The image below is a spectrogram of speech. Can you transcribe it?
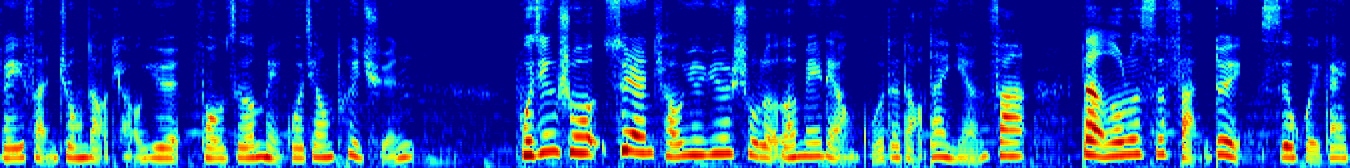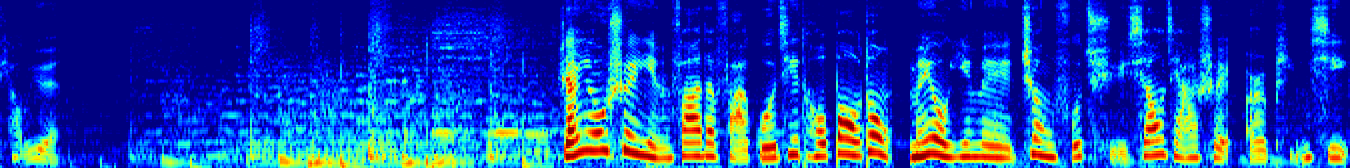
违反中导条约，否则美国将退群。普京说，虽然条约约束了俄美两国的导弹研发，但俄罗斯反对撕毁该条约。燃油税引发的法国街头暴动没有因为政府取消加税而平息。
